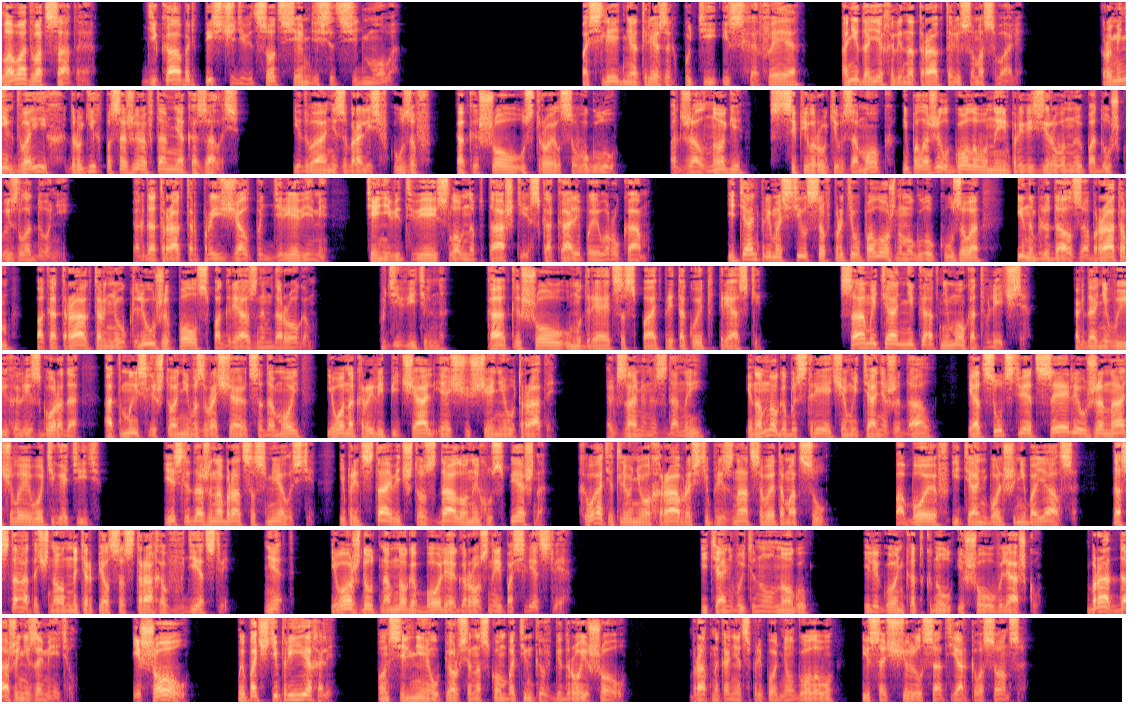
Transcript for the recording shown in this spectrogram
Глава 20. Декабрь 1977 Последний отрезок пути из Хефея они доехали на тракторе-самосвале. Кроме них двоих, других пассажиров там не оказалось. Едва они забрались в кузов, как и Шоу устроился в углу. Поджал ноги, сцепил руки в замок и положил голову на импровизированную подушку из ладоней. Когда трактор проезжал под деревьями, тени ветвей, словно пташки, скакали по его рукам. И Тянь примостился в противоположном углу кузова и наблюдал за братом, пока трактор неуклюже полз по грязным дорогам. Удивительно, как и Шоу умудряется спать при такой-то тряске. Сам Итянь никак не мог отвлечься. Когда они выехали из города, от мысли, что они возвращаются домой, его накрыли печаль и ощущение утраты. Экзамены сданы, и намного быстрее, чем и Тянь ожидал, и отсутствие цели уже начало его тяготить. Если даже набраться смелости и представить, что сдал он их успешно, хватит ли у него храбрости признаться в этом отцу? Побоев и Тянь больше не боялся. Достаточно он натерпелся страхов в детстве. Нет, его ждут намного более грозные последствия. Итянь вытянул ногу и легонько ткнул Ишоу в ляжку. Брат даже не заметил. «Ишоу! Мы почти приехали!» Он сильнее уперся носком ботинка в бедро Ишоу. Брат, наконец, приподнял голову и сощурился от яркого солнца.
